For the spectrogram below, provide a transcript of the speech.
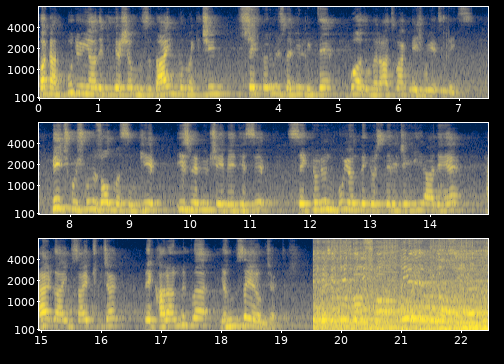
fakat bu dünyadaki yaşamımızı daim kılmak için sektörümüzle birlikte bu adımları atmak mecburiyetindeyiz. Hiç kuşkunuz olmasın ki İzmir Büyükşehir Belediyesi sektörün bu yönde göstereceği iradeye her daim sahip çıkacak ve kararlılıkla yanınızda yer alacaktır. Hayırlı uğurlu olsun diyoruz.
